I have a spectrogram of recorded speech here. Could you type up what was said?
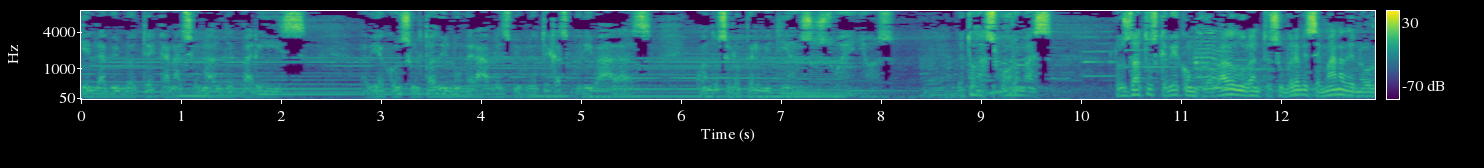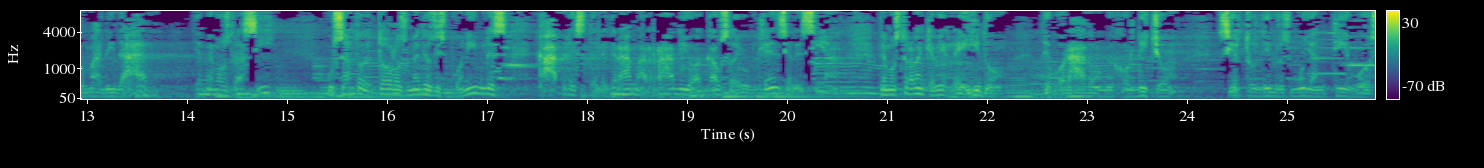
y en la Biblioteca Nacional de París. Había consultado innumerables bibliotecas privadas cuando se lo permitían sus sueños. De todas formas, los datos que había comprobado durante su breve semana de normalidad, llamémosle así, usando de todos los medios disponibles, cables, telegrama, radio, a causa de urgencia, decía, demostraban que había leído, devorado, mejor dicho, ciertos libros muy antiguos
